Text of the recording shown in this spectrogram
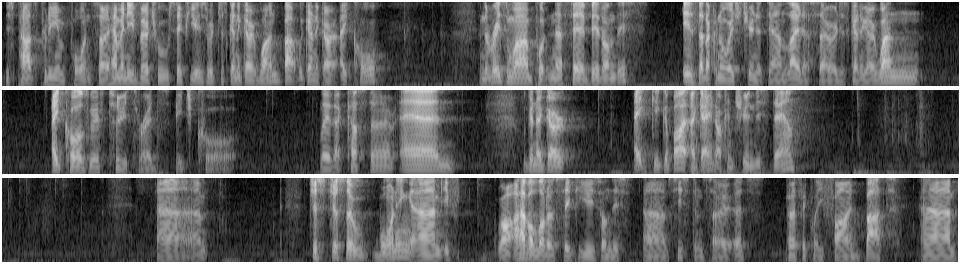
This part's pretty important. So how many virtual CPUs? We're just going to go one, but we're going to go eight core. And the reason why I'm putting a fair bit on this is that I can always tune it down later. So we're just going to go one eight cores with two threads each core. Leave that custom, and we're gonna go eight gigabyte. Again, I can tune this down. Um, just just a warning. Um, if well, I have a lot of CPUs on this um, system, so it's perfectly fine. But um,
